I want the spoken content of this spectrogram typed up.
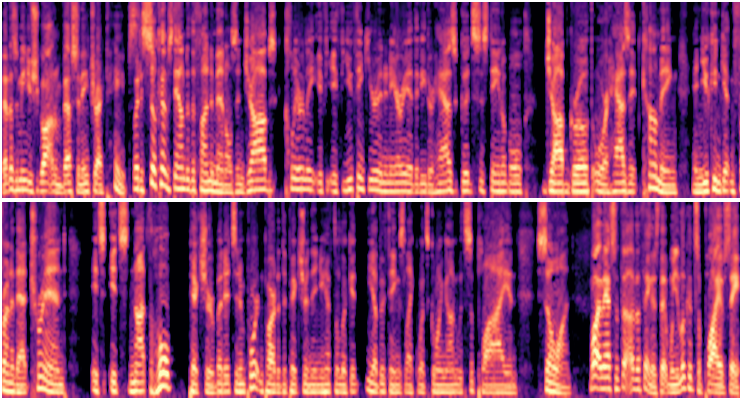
That doesn't mean you should go out and invest in eight track tapes. But it still comes down to the fundamentals and jobs. Clearly, if if you think you're in an area that either has good sustainable job growth or has it coming, and you can get in front of that trend, it's it's not the whole picture, but it's an important part of the picture. And then you have to look at the other things like what's going on with supply and so on. Well, and that's the th- other thing is that when you look at supply of, say,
